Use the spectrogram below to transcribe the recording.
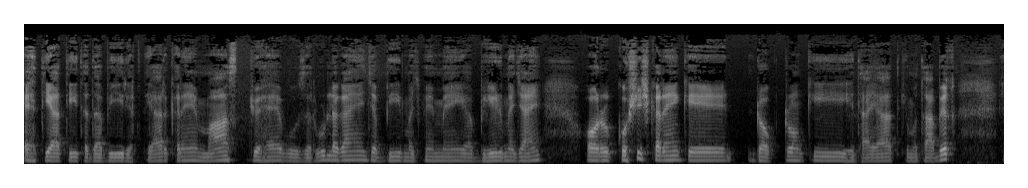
احتیاطی تدابیر اختیار کریں۔ ماسک جو ہے وہ ضرور لگائیں جب بھی مجمع میں یا بھیڑ میں جائیں اور کوشش کریں کہ ڈاکٹروں کی ہدایات کے مطابق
